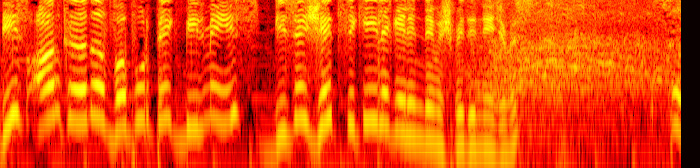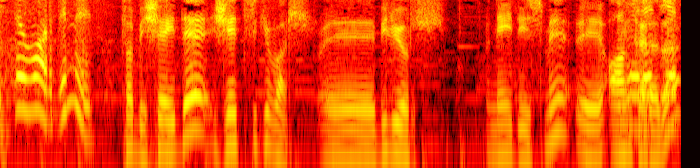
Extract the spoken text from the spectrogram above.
Biz Ankara'da vapur pek bilmeyiz. Bize jet ski ile gelin demiş bir dinleyicimiz. Sizde var değil mi? Tabii şeyde jet ski var ee, biliyoruz. Neydi ismi? Ee, Ankara'da.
